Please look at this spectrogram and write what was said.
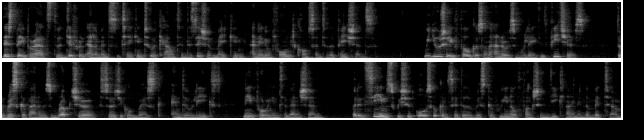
This paper adds to the different elements to take into account in decision making and in informed consent to the patients. We usually focus on aneurysm related features the risk of aneurysm rupture, surgical risk, endo leaks, need for reintervention, but it seems we should also consider the risk of renal function decline in the midterm.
